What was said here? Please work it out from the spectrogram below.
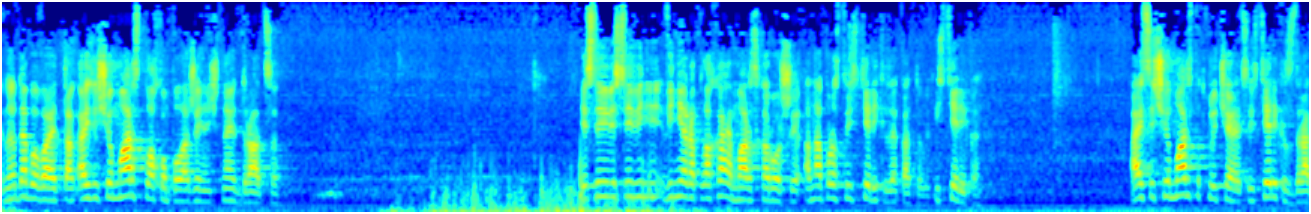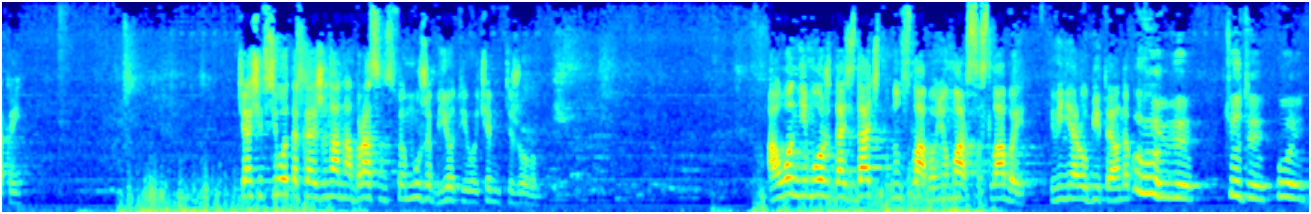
Иногда бывает так. А если еще Марс в плохом положении, начинает драться. Если, если Венера плохая, Марс хороший, она просто истерики закатывает. Истерика. А если еще Марс подключается, истерика с дракой. Чаще всего такая жена набрасывает своего мужа, бьет его чем-нибудь тяжелым. А он не может дать сдачи, он слабый, у него Марс слабый, и Венера убитая. Он такой, ой, что ты, ой,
